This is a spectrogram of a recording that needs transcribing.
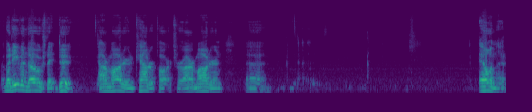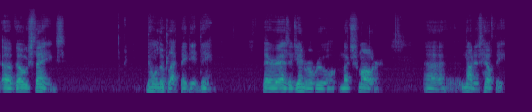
but even those that do, our modern counterparts or our modern uh, element of those things don't look like they did then. They're, as a general rule, much smaller, uh, not as healthy.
